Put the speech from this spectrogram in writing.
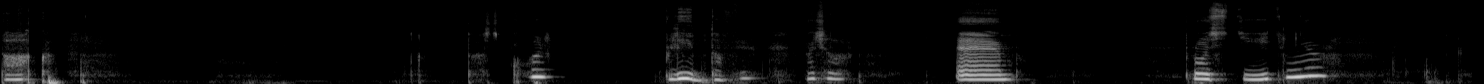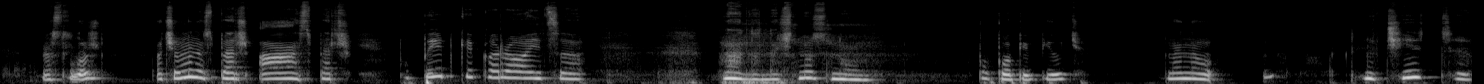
Так. Да сколько? Блин, да вы начала. Эм. Простить меня. На слож... А чому не з перш... А, з першої попитки карається. Ладно, начну знову. По попі б'ють. У мене ключі це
